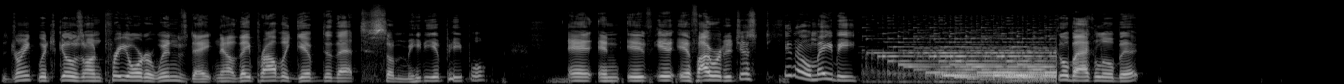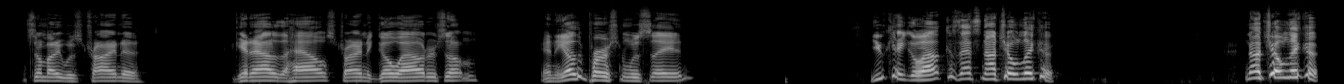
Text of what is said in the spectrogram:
The drink, which goes on pre order Wednesday, now they probably give to that to some media people. And, and if, if if I were to just, you know, maybe go back a little bit, somebody was trying to get out of the house, trying to go out or something, And the other person was saying, You can't go out because that's not your liquor. Not your liquor.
